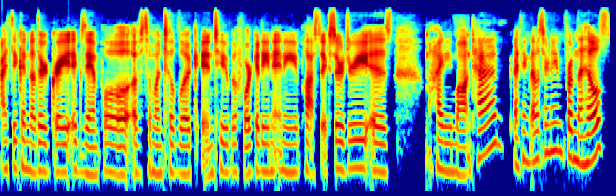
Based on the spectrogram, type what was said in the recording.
I think another great example of someone to look into before getting any plastic surgery is Heidi Montag. I think that was her name from The Hills.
